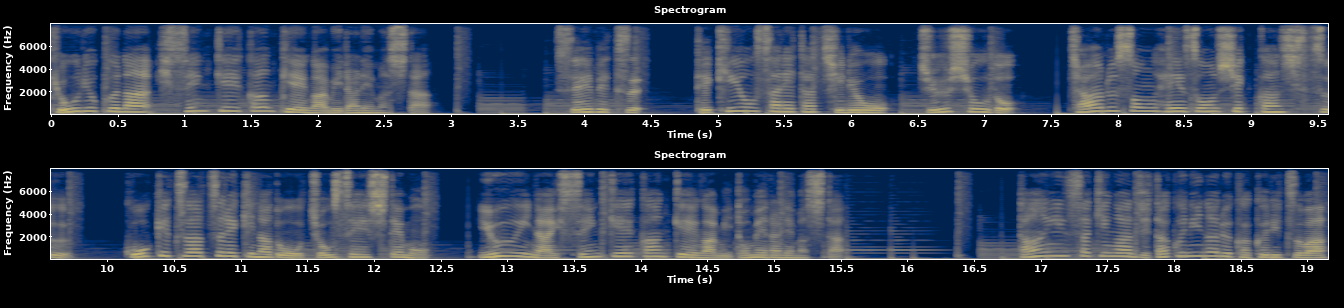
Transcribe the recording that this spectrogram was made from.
強力な非線形関係が見られました。性別、適用された治療、重症度、チャールソン併存疾患指数、高血圧歴などを調整しても優位な非線形関係が認められました。退院先が自宅になる確率は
